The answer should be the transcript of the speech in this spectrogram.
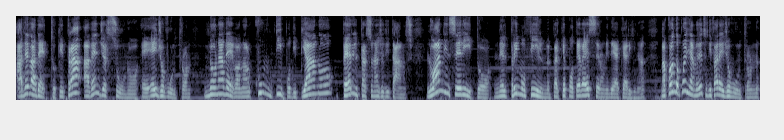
aveva detto che tra Avengers 1 e Age of Ultron non avevano alcun tipo di piano per il personaggio di Thanos. Lo hanno inserito nel primo film perché poteva essere un'idea carina, ma quando poi gli hanno detto di fare Age of Ultron,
